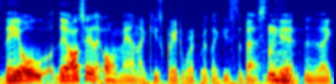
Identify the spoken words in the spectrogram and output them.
they all they all say like oh man like he's great to work with like he's the best like it Mhm. and, like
